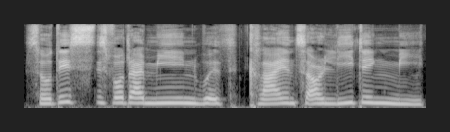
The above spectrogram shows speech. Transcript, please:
So this is what I mean with clients are leading me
